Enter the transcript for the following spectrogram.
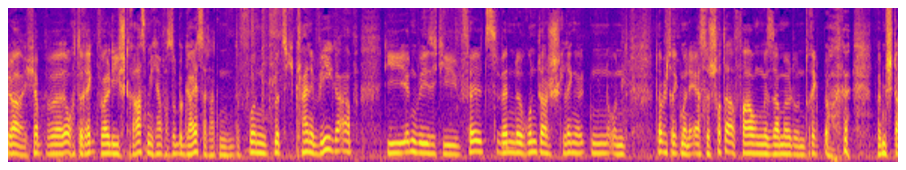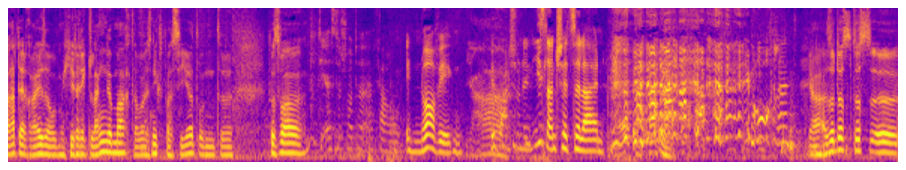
Ja, ich habe äh, auch direkt, weil die Straßen mich einfach so begeistert hatten, da fuhren plötzlich kleine Wege ab, die irgendwie sich die Felswände runterschlängelten und da habe ich direkt meine erste Schottererfahrung gesammelt und direkt beim Start der Reise habe ich mich hier direkt lang gemacht, aber ist nichts passiert und äh, das war Die erste Schottererfahrung in Norwegen. Ja. Wir waren schon in Island, Schätzelein. Im. Ja, also das, das äh,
